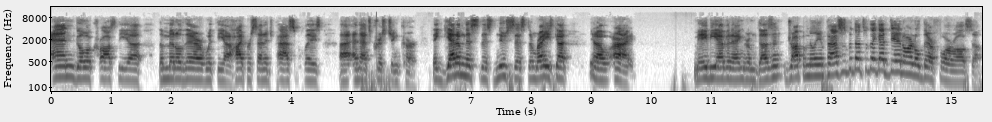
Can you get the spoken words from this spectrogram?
and go across the uh, the middle there with the uh, high percentage pass plays, uh, and that's Christian Kirk. They get him this this new system, right? He's got, you know, all right. Maybe Evan Engram doesn't drop a million passes, but that's what they got Dan Arnold there for also.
